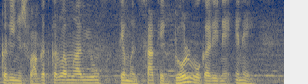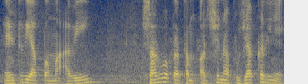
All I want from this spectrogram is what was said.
કરીને સ્વાગત કરવામાં આવ્યું. તેમજ સાથે ઢોલ વગાડીને એને એન્ટ્રી આપવામાં આવી. સર્વપ્રથમ અર્ચના પૂજા કરીને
